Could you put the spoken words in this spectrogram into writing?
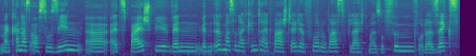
man kann das auch so sehen äh, als Beispiel, wenn, wenn irgendwas in der Kindheit war. Stell dir vor, du warst vielleicht mal so fünf oder sechs,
